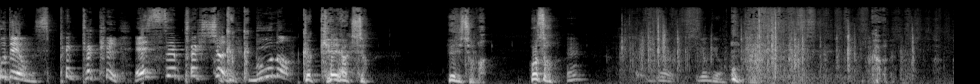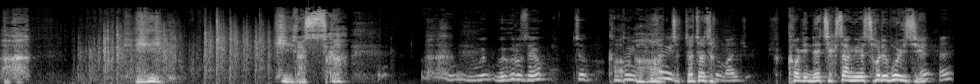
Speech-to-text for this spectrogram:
초대형 스펙타클 SF 액션 문어. 그 계약서! 이리 줘봐. 어서! 예? 저, 여기요. 이, 이럴 수가. 왜, 왜 그러세요? 저 감독님 아, 표정이 저, 저, 저, 저. 좀안 좋... 거기 내 책상 위에 서류 보이지? 에? 에?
